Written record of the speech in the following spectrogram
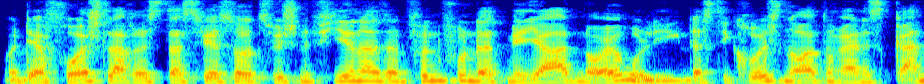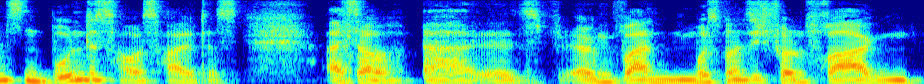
Und der Vorschlag ist, dass wir so zwischen 400 und 500 Milliarden Euro liegen. Das ist die Größenordnung eines ganzen Bundeshaushaltes. Also äh, irgendwann muss man sich schon fragen,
